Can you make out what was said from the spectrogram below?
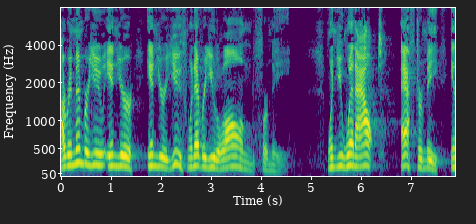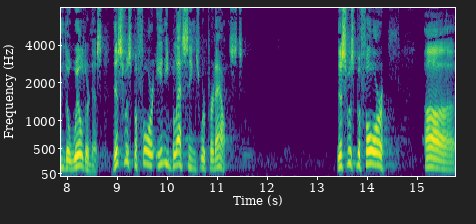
I remember you in your, in your youth whenever you longed for me, when you went out after me in the wilderness. This was before any blessings were pronounced. This was before uh,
